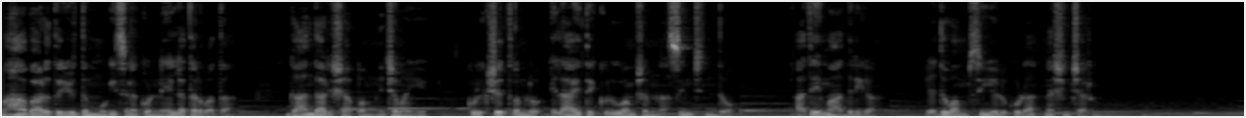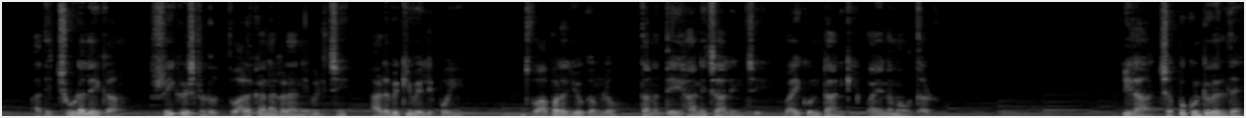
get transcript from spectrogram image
మహాభారత యుద్ధం ముగిసిన కొన్నేళ్ళ తర్వాత గాంధారి శాపం నిజమయ్యి కురుక్షేత్రంలో ఎలా అయితే కురువంశం నశించిందో అదే మాదిరిగా యదువంశీయులు కూడా నశించారు. అది చూడలేక శ్రీకృష్ణుడు ద్వారకా నగరాన్ని విడిచి అడవికి వెళ్ళిపోయి ద్వాపర యుగంలో తన దేహాన్ని చాలించి వైకుంఠానికి పయనమవుతాడు. ఇలా చెప్పుకుంటూ వెళ్తే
